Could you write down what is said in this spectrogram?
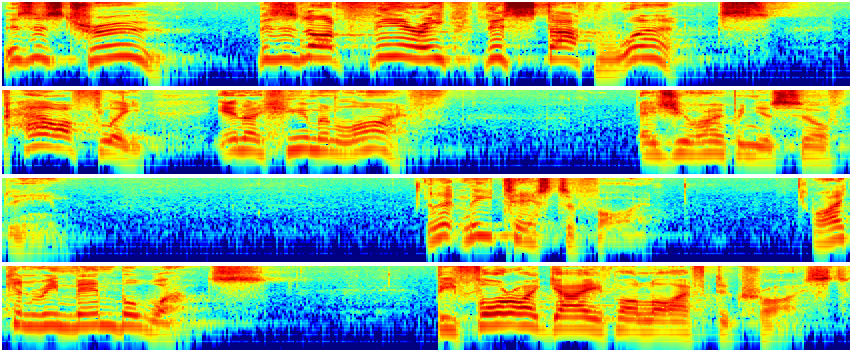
This is true. This is not theory, this stuff works powerfully in a human life as you open yourself to Him. Let me testify. I can remember once, before I gave my life to Christ,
